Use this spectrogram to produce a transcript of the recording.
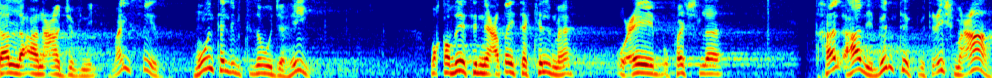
قال لا أنا عاجبني. ما يصير. مو أنت اللي بتزوجها هي. وقضية إني أعطيته كلمة وعيب وفشلة. تخل هذه بنتك بتعيش معاه.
